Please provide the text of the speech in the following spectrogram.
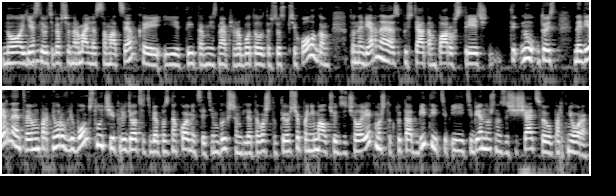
Но mm-hmm. если у тебя все нормально с самооценкой, и ты там, не знаю, проработал это все с психологом, то, наверное, спустя там пару встреч, ты, ну, то есть, наверное, твоему партнеру в любом случае придется тебя познакомить с этим бывшим для того, чтобы ты вообще понимал, что это за человек, может, кто-то отбитый, и тебе нужно защищать своего партнера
